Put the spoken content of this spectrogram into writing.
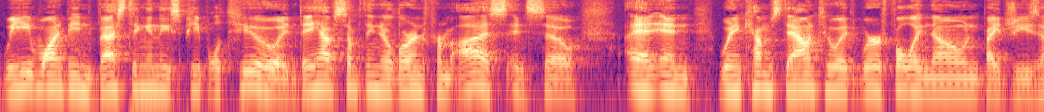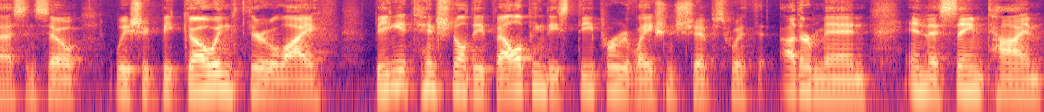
we want to be investing in these people too, and they have something to learn from us. And so, and, and, when it comes down to it, we're fully known by Jesus, and so we should be going through life. Being intentional, developing these deeper relationships with other men, in the same time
